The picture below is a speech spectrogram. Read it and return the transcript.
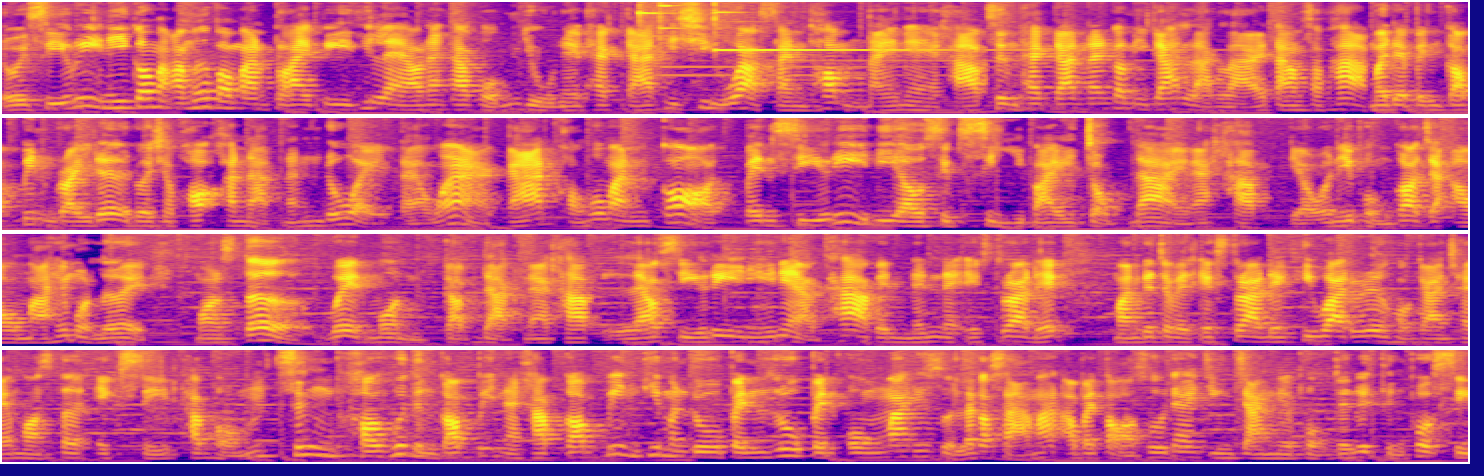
โดยซีรีส์นี้ก็มาเมื่อประมาณปลายปีที่แล้วนะครับผมอยู่ในแพ็กการ์ดที่ชื่อว่า Phantom Nightmare ครับ ซึ่งแพ็กการ์ดนั้นก็มีการหลากหลายตามสภาพ ไม่ได้เป็น Goblin Rider โดยเฉพาะขนาดนั้นด้วย แต่ว่าการ์ดของพวกมันก็เป็นซีรีส์เดียว 14 ใบจบได้นะครับ เดี๋ยววันนี้ผมก็จะเอามาให้หมดเลย Monster เวทมนต์กับดักนะครับ แล้วซีรีส์นี้เนี่ยถ้าเป็นเน้นใน Extra Deck มันก็จะเป็น Extra Deck ที่ว่าด้วยเรื่องของการใช้ Monster Exceed ครับผมซึ่งพอพูดถึง Goblin นะครับ Goblin ที่มันดูเป็นรูปเป็นองค์มากที่สุด แล้วก็สามารถเอาไปต่อสู้ได้จริงจังเนี่ยผมจะนึกถึงพวกซี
